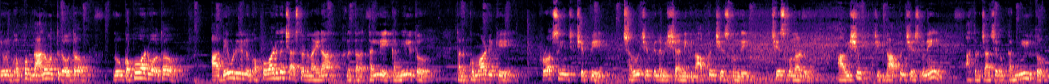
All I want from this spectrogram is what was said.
నువ్వు గొప్ప జ్ఞానవంతుడు అవుతావు నువ్వు గొప్పవాడు అవుతావు. ఆ దేవుడు నిన్ను గొప్పవాడిగా చేస్తాడు నాయనా అని తన తల్లి కన్నీళ్ళతో తన కుమారుడికి ప్రోత్సహించి చెప్పి చదువు చెప్పిన విషయాన్ని జ్ఞాపకం చేసుకుంది చేసుకున్నాడు. ఆ విషయం జ్ఞాపకం చేసుకుని అతడు చాలాసేపు కన్నీళ్ళతో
